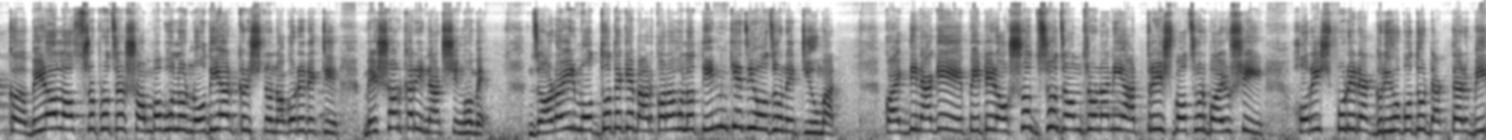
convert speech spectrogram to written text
এক বিরল অস্ত্রোপচার সম্ভব হলো নদিয়ার কৃষ্ণনগরের একটি বেসরকারি নার্সিংহোমে। জরায়ুর মধ্য থেকে বার করা হলো তিন কেজি ওজনের টিউমার। কয়েকদিন আগে পেটের অসহ্য যন্ত্রণা নিয়ে আটত্রিশ বছর বয়সী হরিশপুরের এক গৃহবধূ ডাক্তার বি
